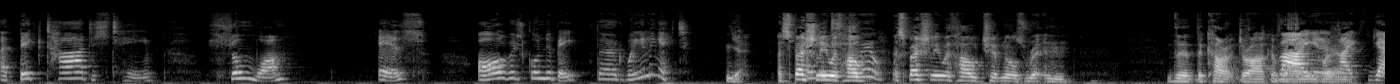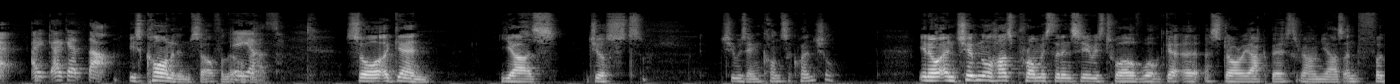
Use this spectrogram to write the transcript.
a big TARDIS team, someone is always going to be third wheeling it. Yeah, especially with how, true. especially with how Chibnall's written the the character arc of Ryan. Ryan Graham. like, yeah, I, I get that. he's cornered himself a little He bit. So again, Yaz just she was inconsequential. You know, and Chibnall has promised that in series twelve we'll get a, a story arc based around Yaz, and for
